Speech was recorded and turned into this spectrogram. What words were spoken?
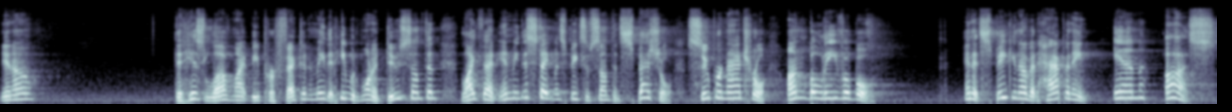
You know? That his love might be perfected in me, that he would want to do something like that in me. This statement speaks of something special, supernatural, unbelievable. And it's speaking of it happening in us.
